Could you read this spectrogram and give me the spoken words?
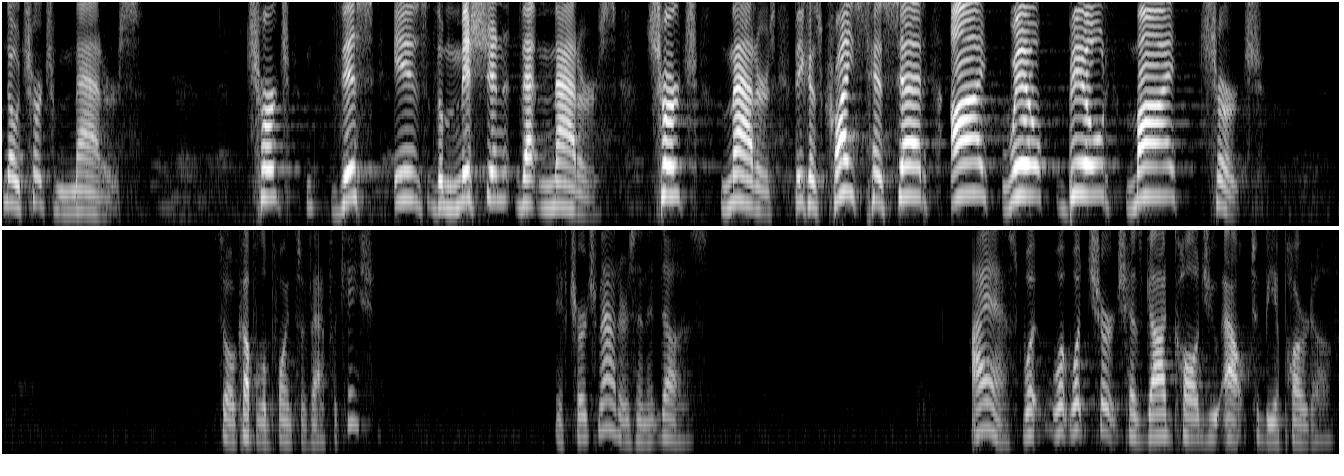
No, church matters. Church, this is the mission that matters. Church matters because Christ has said, I will build my church. So, a couple of points of application. If church matters, and it does, I ask, what, what, what church has God called you out to be a part of?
